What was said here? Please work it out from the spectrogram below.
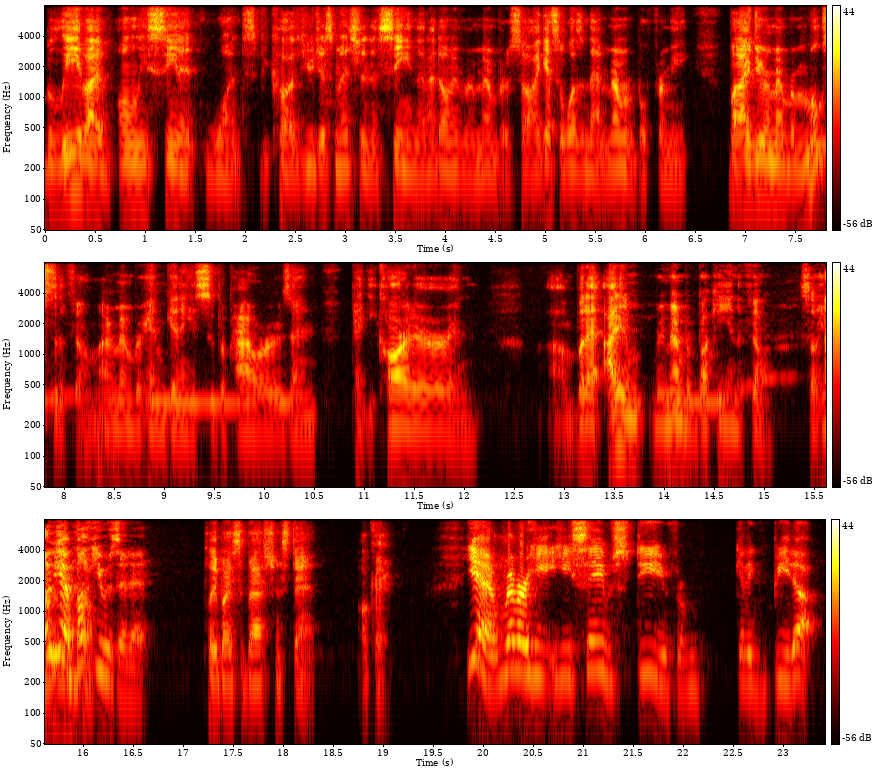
believe I've only seen it once because you just mentioned a scene that I don't even remember. So I guess it wasn't that memorable for me. But I do remember most of the film. I remember him getting his superpowers and Peggy Carter and um, but I, I didn't remember Bucky in the film. So he Oh yeah, the film, Bucky was in it. played by Sebastian Stan. Okay. Yeah, remember he he saved Steve from getting beat up,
